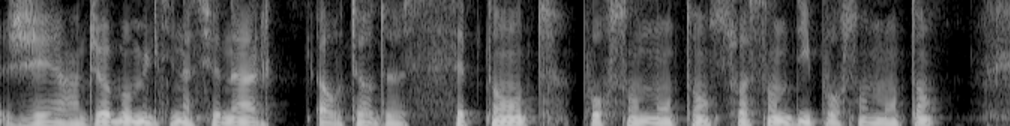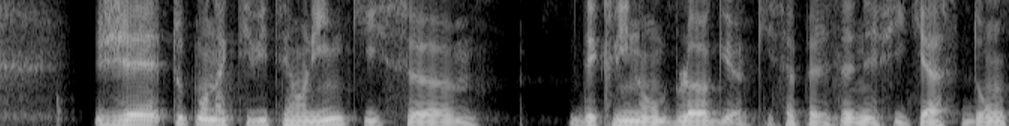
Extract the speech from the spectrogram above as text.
J'ai un job en multinational à hauteur de 70% de mon temps, 70% de mon temps. J'ai toute mon activité en ligne qui se décline en blog qui s'appelle Zen Efficace, dont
